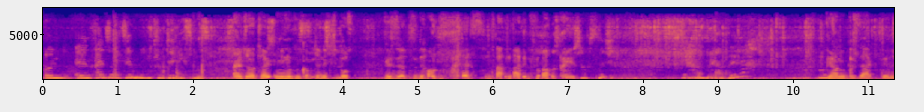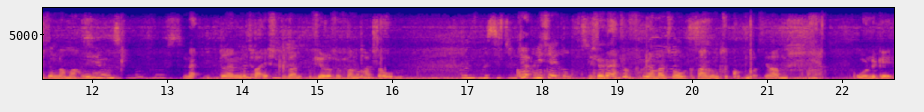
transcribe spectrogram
Und in 1 oder 10 Minuten kommt der nächste Bus. Ein oder zwei Minuten kommt der nächste Bus. Wir sitzen da und fressen dann einfach. Ich schaff's nicht. Wir haben Bilder, Bilder Wir haben gesagt, wir sind nochmal hoch. Nein, dann, das war echt, wir waren vier oder fünf am Tag da oben. Und bis Guck, Michelle, du. Wir sind einfach früher manchmal hochgefahren, um zu gucken, was wir haben. Ohne Geld.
